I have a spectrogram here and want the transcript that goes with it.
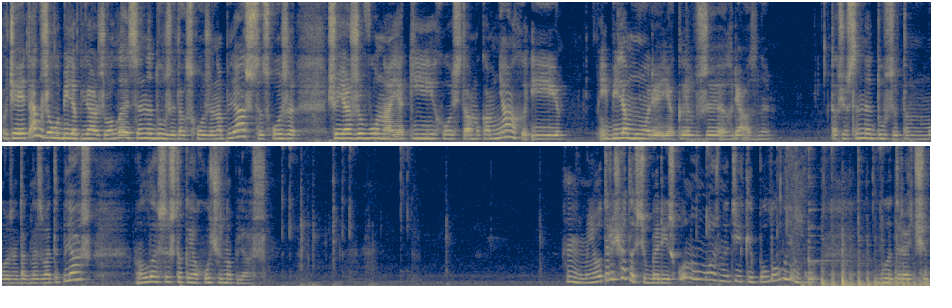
Хоча я і так живу біля пляжу, але це не дуже так схоже на пляж. Це схоже, що я живу на якихось там камнях і, і біля моря, яке вже грязне. Так що це не дуже там можна так назвати пляж, але все ж таки я хочу на пляж. Хм, мені витрачати всю берізку, ну можна тільки половинку витрачати.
